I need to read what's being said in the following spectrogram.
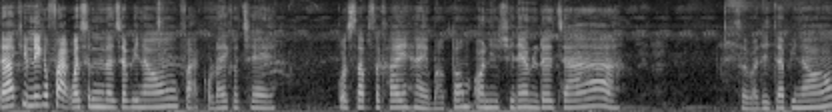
จ้าคลิปนี้ก็ฝากไว้สำหรับเราจ้ะพี่น้องฝากกดไลค์กดแชร์กดซับสไครต์ให้บ่าวต้อมออนิวชาแนลเด้อจ้าสสวัสดีจ้าพี่น้อง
